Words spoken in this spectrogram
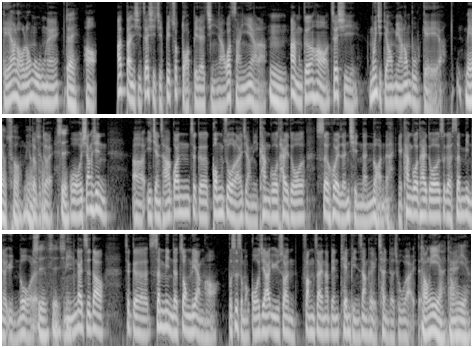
给啊老拢有呢。对，好啊，但是这是一笔足大笔的钱啊，我知影啦。嗯，啊，毋过吼，这是每一条命拢无价啊。没有错，没有错，对不对？是我相信，呃，以检察官这个工作来讲，你看过太多社会人情冷暖了，也看过太多这个生命的陨落了。是是是，你应该知道这个生命的重量哈，不是什么国家预算放在那边天平上可以称得出来的。同意啊，同意啊。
